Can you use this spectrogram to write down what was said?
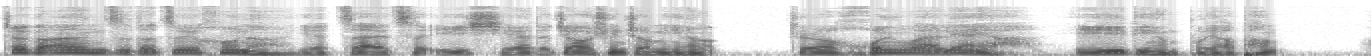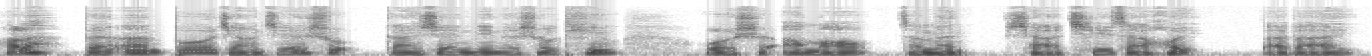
这个案子的最后呢，也再次以血的教训证明，这婚外恋呀，一定不要碰。好了，本案播讲结束，感谢您的收听，我是阿毛，咱们下期再会，拜拜。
